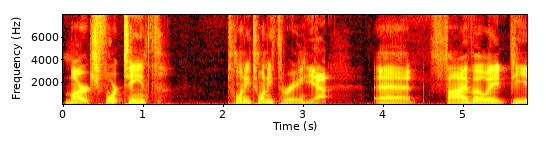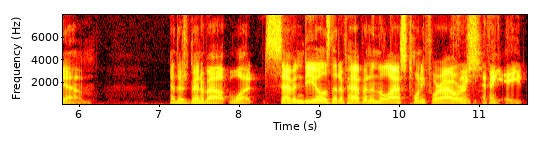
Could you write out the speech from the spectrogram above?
March 14th, 2023 Yeah. at 5:08 p.m. And there's been about what, 7 deals that have happened in the last 24 I hours? think, I think eight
